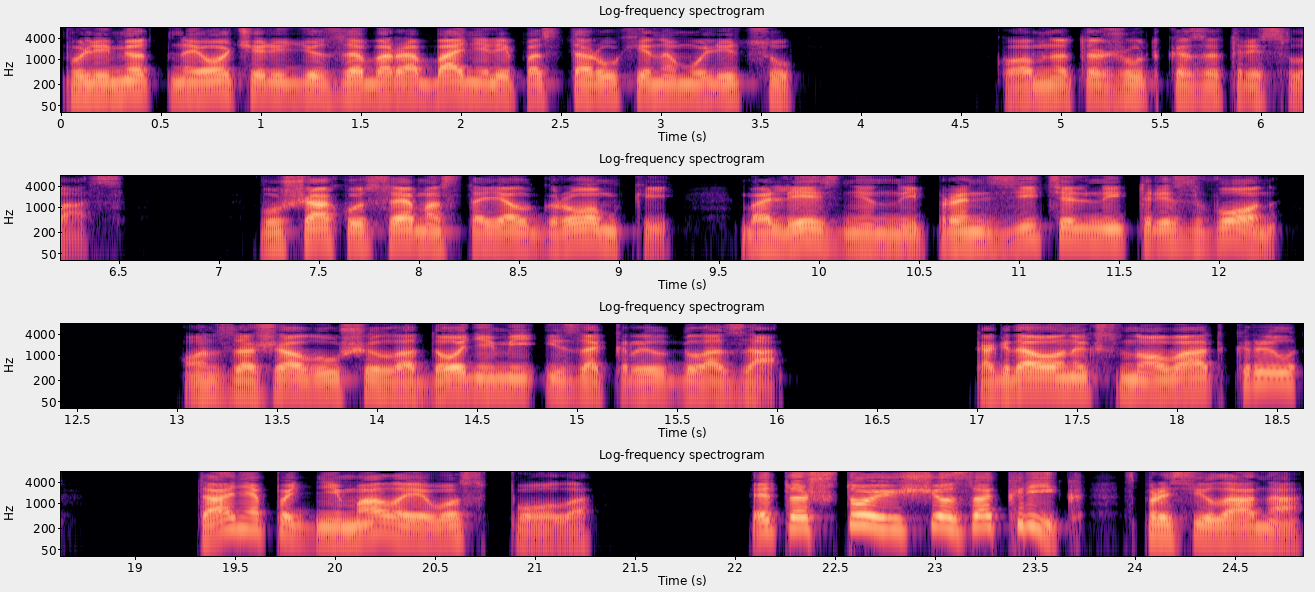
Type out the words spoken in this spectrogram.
пулеметной очередью забарабанили по старухиному лицу. Комната жутко затряслась. В ушах у Сэма стоял громкий, болезненный, пронзительный трезвон. Он зажал уши ладонями и закрыл глаза. Когда он их снова открыл, Таня поднимала его с пола. «Это что еще за крик?» — спросила она.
